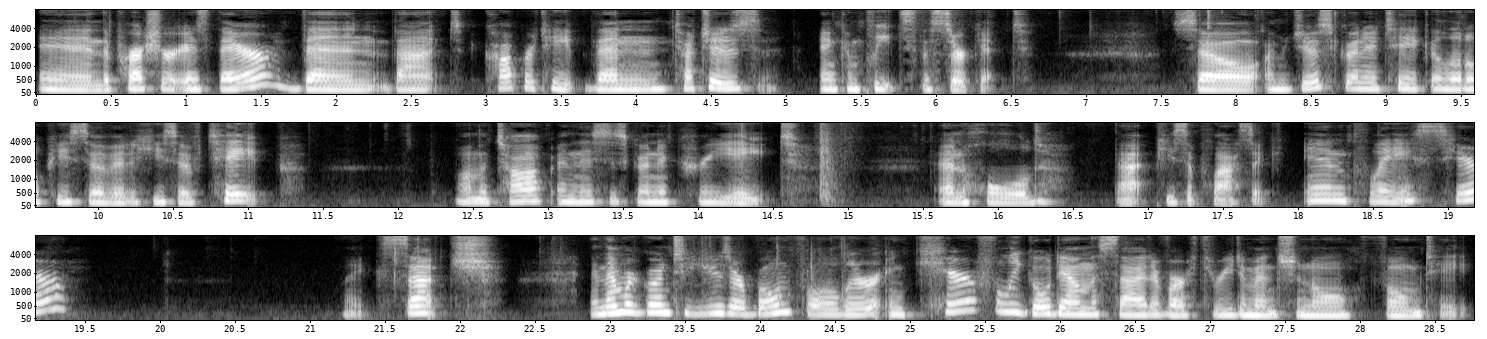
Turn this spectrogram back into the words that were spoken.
and the pressure is there, then that copper tape then touches and completes the circuit. So I'm just going to take a little piece of adhesive tape on the top and this is going to create and hold that piece of plastic in place here like such. And then we're going to use our bone folder and carefully go down the side of our three-dimensional foam tape.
